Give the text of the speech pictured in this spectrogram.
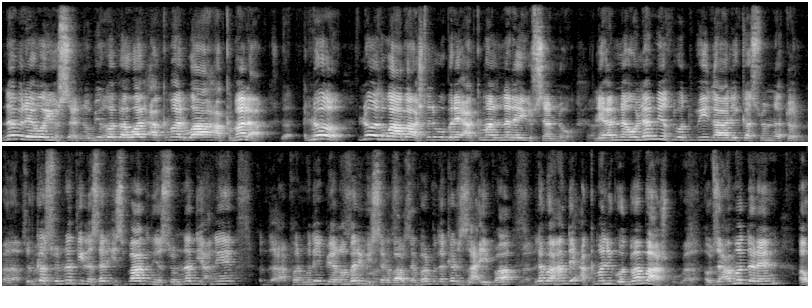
نبري ويسنو بيقول بوال أكمل وأكمل. لو لو ذوا باشتر بري أكمل نري يسنو لأنه لم يثبت في ذلك سنة. تلك السنة لسر إثبات سنة. يعني فرمودي بيغمبري بيسر وسلم فرمودي كش ضعيفة. لبا عندي أكمل يقول باش أو زعما درين أو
